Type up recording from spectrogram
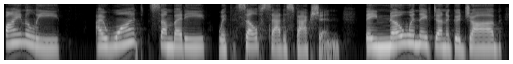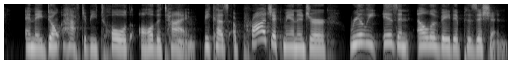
finally, I want somebody with self satisfaction. They know when they've done a good job and they don't have to be told all the time because a project manager really is an elevated position.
